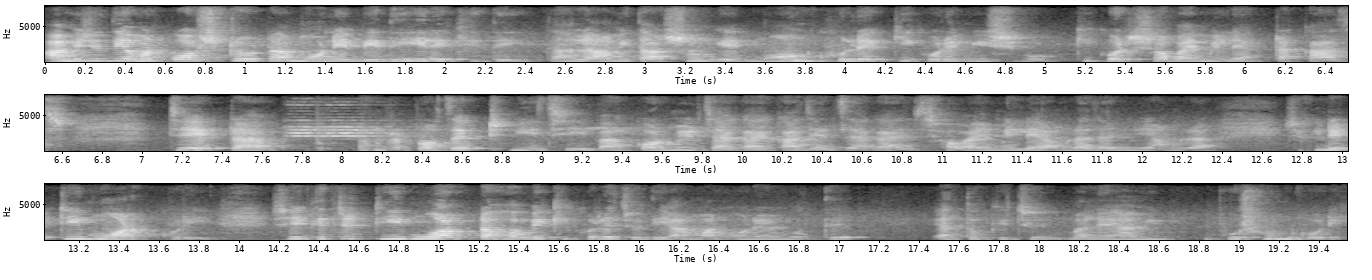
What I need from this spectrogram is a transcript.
আমি যদি আমার কষ্টটা মনে বেঁধেই রেখে দিই, তাহলে আমি তার সঙ্গে মন খুলে কি করে মিশবো? কি করে সবাই মিলে একটা কাজ যে একটা আমরা প্রজেক্ট নিয়েছি বা কর্মের জায়গায়, কাজের জায়গায় সবাই মিলে আমরা জানি আমরা সেখানে টিম ওয়ার্ক করি। সেই ক্ষেত্রে টিম ওয়ার্কটা হবে কি করে যদি আমার মনের মধ্যে এত কিছু মানে আমি পোষণ করি,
